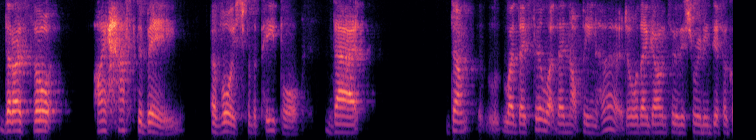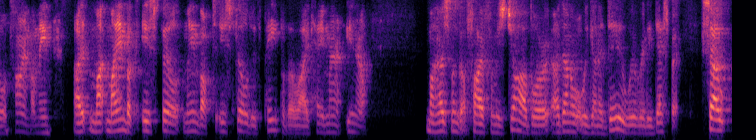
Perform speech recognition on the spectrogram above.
That I thought I have to be a voice for the people that don't like they feel like they're not being heard or they're going through this really difficult time. I mean, I, my, my inbox is filled. My inbox is filled with people that are like, "Hey, Matt, you know, my husband got fired from his job, or I don't know what we're going to do. We're really desperate." So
